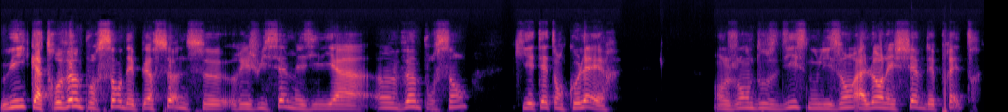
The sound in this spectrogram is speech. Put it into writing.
Oui, 80% des personnes se réjouissaient, mais il y a un 20% qui étaient en colère. En Jean 12, 10, nous lisons Alors les chefs des prêtres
